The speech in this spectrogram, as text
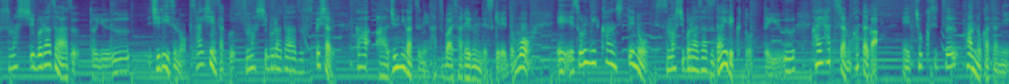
スマッシュブラザーズというシリーズの最新作スマッシュブラザーズスペシャルが12月に発売されるんですけれども、えー、それに関してのスマッシュブラザーズダイレクトっていう開発者の方が、直接ファンの方に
